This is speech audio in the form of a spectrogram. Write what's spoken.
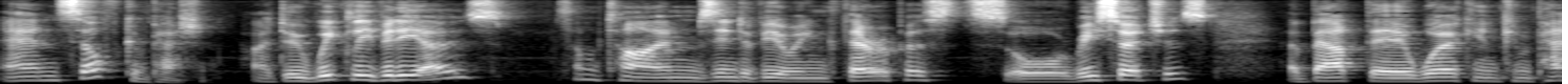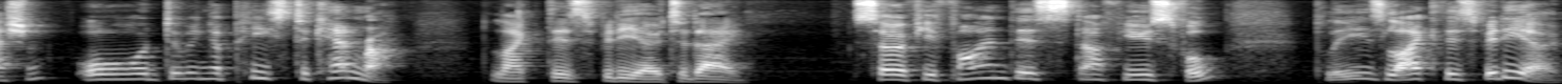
and self compassion. I do weekly videos, sometimes interviewing therapists or researchers about their work in compassion, or doing a piece to camera, like this video today. So if you find this stuff useful, please like this video,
